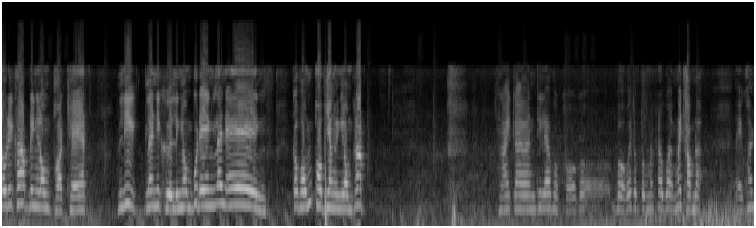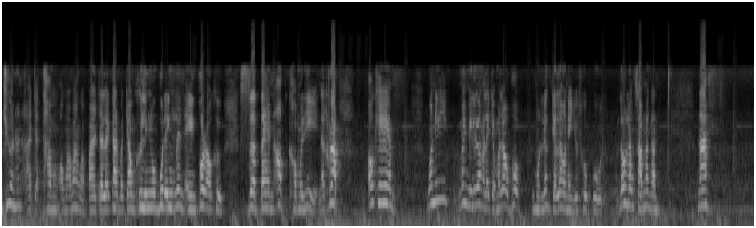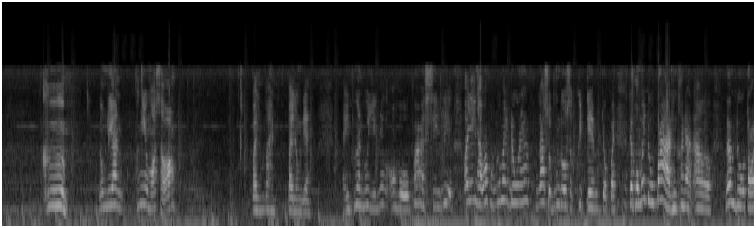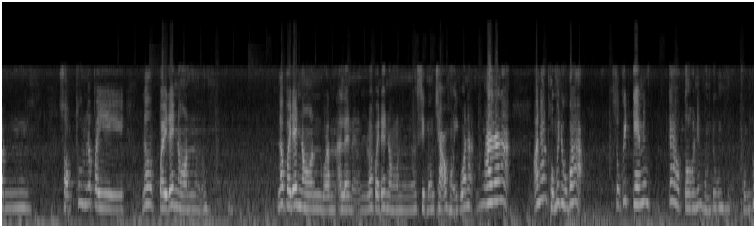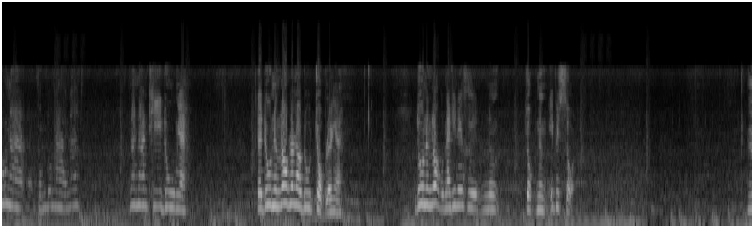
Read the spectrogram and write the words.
สวัสดีครับลิงลมพอดแคสต์ลีกและนี่คือลิงลมพูดเองเล่นเอง ก็ผมพอเพียงลิงลมครับ รายการที่แล้วผมขอก็บอกไว้ตรงๆนะครับว่าไม่ทำละไอความเชื่อนั้นอาจจะทำออกมาบ้างแบบไป แต่รายการประจำคือลิงลมพูดเองเล่นเอง เพราะเราคือ stand up comedy นะครับ โอเค วันนี้ไม่มีเรื่องอะไรจะมาเล่าเพราะหมดเรื่องจะเล่าใน YouTube กูเล่าเรื่องซ้ำแล้วกัน นะ คือโรงเรียนเพิ่งอยู่มสองไปโรงพยาบาลไปโรงเรียนไอ้เพื่อนผู้หญิงเนี่ยโอ้โหบ้าซีรีส์เอายังถามว่าผมก็ไม่ดูนะล่าสุดเพิ่งดูสควิตเกมจบไป แต่ผมไม่ดูบ้าถึงขนาดเออเริ่มดูตอนสองทุ่มแล้วไปแล้วไปได้นอน แล้วไปได้นอนวันอะไรเนะแล้วไปได้นอนสิบโมงเช้าของอีกวันอะมานั่นอะอันนั้นผมไม่ดูบ้า Squid Game นี่ เก้าตอนนี่ผมดู ผมดูนานผมดูนานนะนานทีดูไง แต่ดูหนึ่งรอบแล้วเราดูจบเลยไง ดูหนึ่งรอบในที่นี้คือหนึ่งจบหนึ่ง episode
